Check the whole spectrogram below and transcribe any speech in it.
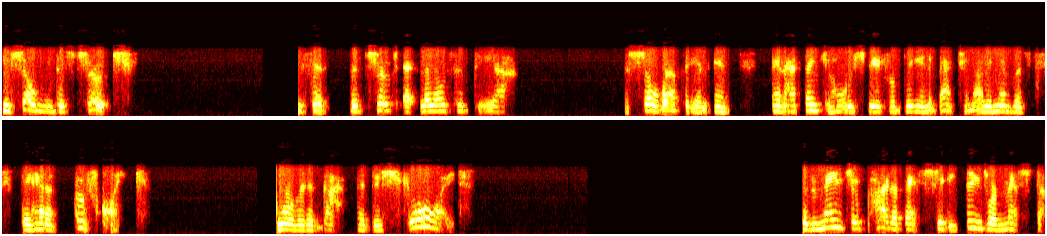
He showed me this church. He said the church at Laodicea is so wealthy, and, and, and I thank you, Holy Spirit, for bringing it back to my remembrance. They had an earthquake glory to God, that destroyed the major part of that city. Things were messed up.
